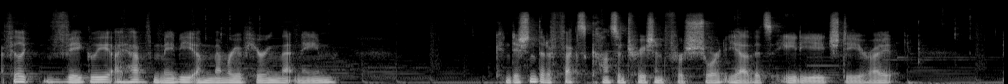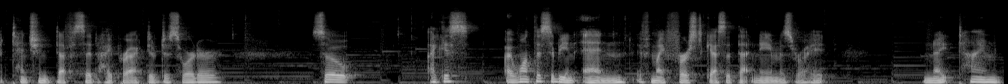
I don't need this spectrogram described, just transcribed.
I feel like vaguely I have maybe a memory of hearing that name. Condition that affects concentration for short. Yeah, that's ADHD, right? Attention deficit hyperactive disorder. So I guess I want this to be an N if my first guess at that name is right. Nighttime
